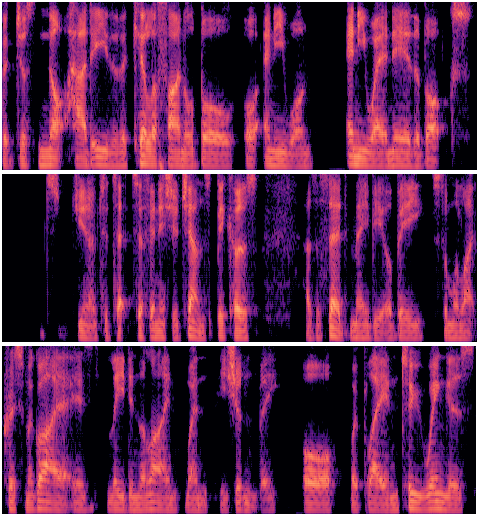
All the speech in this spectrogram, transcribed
but just not had either the killer final ball or anyone anywhere near the box, you know, to t- to finish a chance. Because, as I said, maybe it'll be someone like Chris Maguire is leading the line when he shouldn't be, or we're playing two wingers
